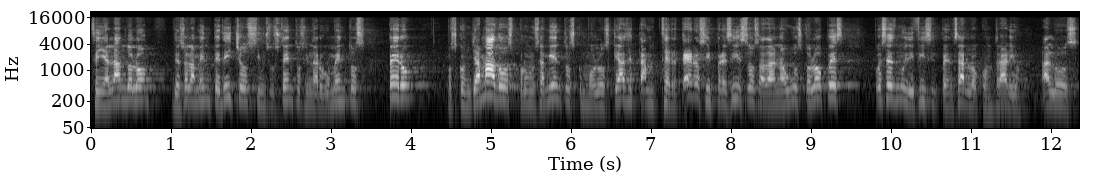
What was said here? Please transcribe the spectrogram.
señalándolo de solamente dichos, sin sustento, sin argumentos, pero pues con llamados, pronunciamientos como los que hace tan certeros y precisos a Dan Augusto López, pues es muy difícil pensar lo contrario a los,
